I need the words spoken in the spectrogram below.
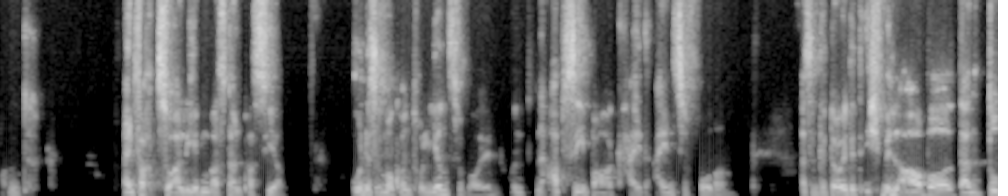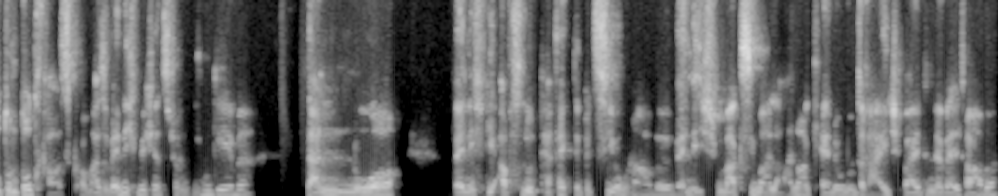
und einfach zu erleben, was dann passiert, ohne es immer kontrollieren zu wollen und eine Absehbarkeit einzufordern. Also bedeutet, ich will aber dann dort und dort rauskommen. Also wenn ich mich jetzt schon hingebe, dann nur, wenn ich die absolut perfekte Beziehung habe, wenn ich maximale Anerkennung und Reichweite in der Welt habe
